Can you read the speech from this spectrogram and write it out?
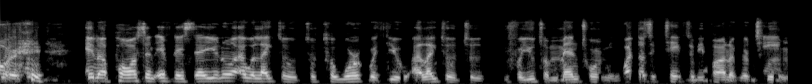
for in a person if they say, you know, I would like to to, to work with you. I like to to for you to mentor me. What does it take to be part of your team?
